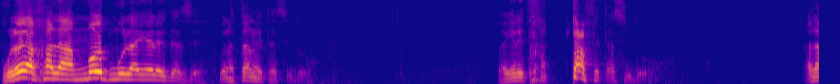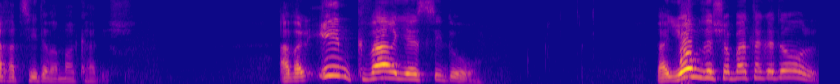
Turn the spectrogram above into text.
והוא לא יכל לעמוד מול הילד הזה, הוא נתן לו את הסידור. והילד חטף את הסידור. הלך הצידה ואמר קדיש. אבל אם כבר יש סידור, והיום זה שבת הגדול,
